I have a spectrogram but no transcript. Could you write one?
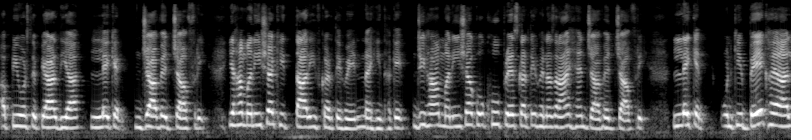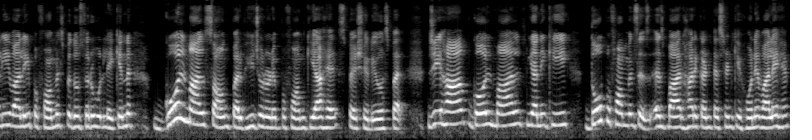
अपनी ओर से प्यार दिया, लेकिन जावेद जाफरी यहाँ मनीषा की तारीफ़ करते हुए नहीं थके। जी हाँ मनीषा को खूब प्रेस करते हुए नज़र आए हैं जावेद जाफरी, लेकिन उनकी बेख्याली वाली परफॉर्मेंस पे तो ज़रूर, लेकिन गोलमाल सॉन्ग पर भी जो उन्होंने परफॉर्म किया है स्पेशली उस पर। जी हाँ गोलमाल यानी कि दो परफॉर्मेंसेस इस बार हर कंटेस्टेंट के होने वाले हैं।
